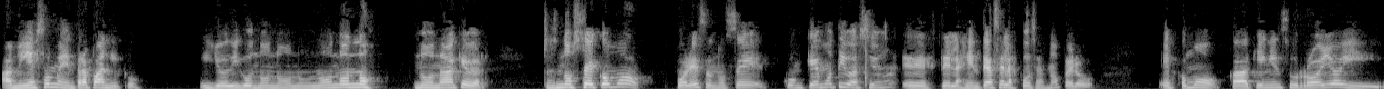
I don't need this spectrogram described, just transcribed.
A mí eso me entra pánico. Y yo digo, no, no, no, no, no, no, no, nada que ver. Entonces no sé cómo, por eso, no sé con qué motivación este, la gente hace las cosas, ¿no? Pero es como cada quien en su rollo y,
